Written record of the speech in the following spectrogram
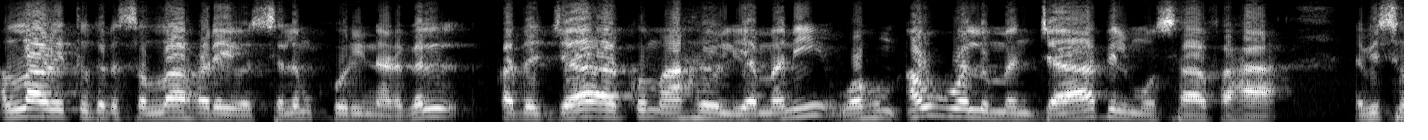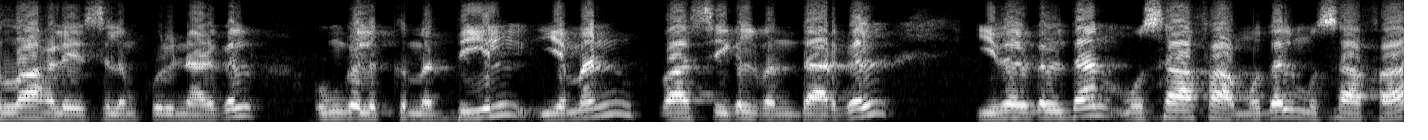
அல்லாஹுடைய தூதர் ஸல்லல்லாஹு அலைஹி வஸல்லம் கூறினார்கள் ஜா அக்கும் அஹ்லுல் யமனி வஹும் அவ்வலு மன் ஜா பில் முசாஃபஹா. நபி சொல்லாஹ் அலைஹி வஸல்லம் கூறினார்கள் உங்களுக்கு மத்தியில் யமன் வாசிகள் வந்தார்கள் இவர்கள்தான் முசாஃபா முதல் முசாஃபா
